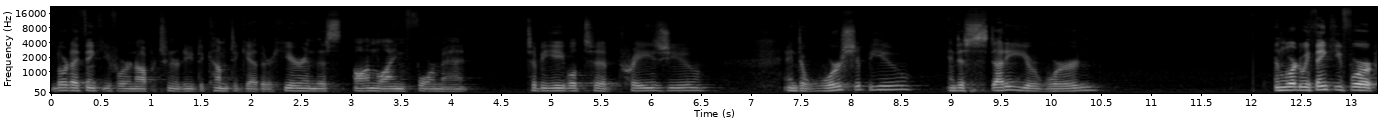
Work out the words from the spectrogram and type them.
Lord, I thank you for an opportunity to come together here in this online format, to be able to praise you and to worship you and to study your word. And Lord, we thank you for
